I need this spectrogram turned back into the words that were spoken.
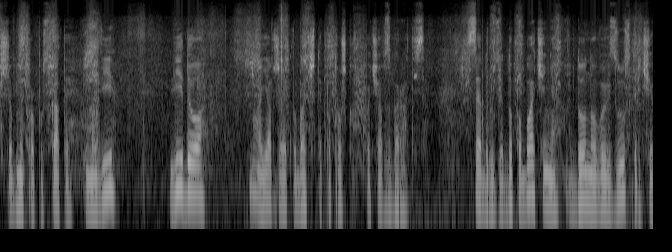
щоб не пропускати нові відео. Ну а я вже, як ви бачите, потрошку почав збиратися. Все, друзі, до побачення, до нових зустрічей.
